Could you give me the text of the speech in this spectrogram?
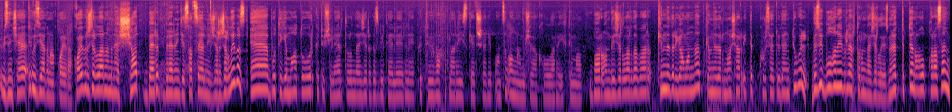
үзенчә үз ягына кайра. Кайбер җырларны менә шат бәреп берәр нинди социальный җыр җырлыйбыз. Ә, бу теге матур көтүчеләр турында җырыгыз бит әле. Менә көтү вакытлары искә төшә дип, ансын аңламыйча да ихтимал. Бар андый җырлар да бар. Кемнедер яманлап, кемнедер начар итеп күрсәтүдән түгел. Без бит булган әйберләр турында җырлыйбыз. Менә төптән алып карасаң,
